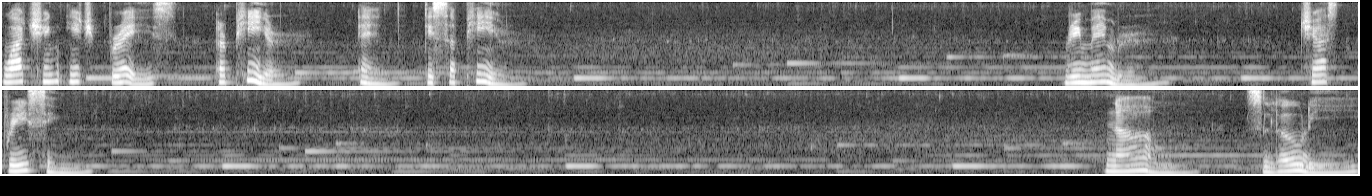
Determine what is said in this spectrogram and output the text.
Watching each breath appear and disappear. Remember, just breathing Now, slowly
